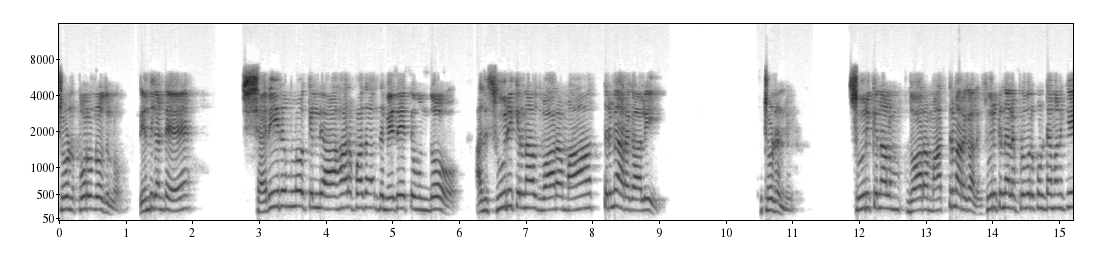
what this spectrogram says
చూడండి పూర్వం రోజుల్లో. ఎందుకంటే శరీరంలోకి వెళ్ళే ఆహార పదార్థం ఏదైతే ఉందో అది సూర్యకిరణాల ద్వారా మాత్రమే అరగాలి. చూడండి. సూర్యకిరణాల ద్వారా మాత్రమే అరగాలి. సూర్యకిరణాలు ఎప్పటి వరకు ఉంటాయి మనకి?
